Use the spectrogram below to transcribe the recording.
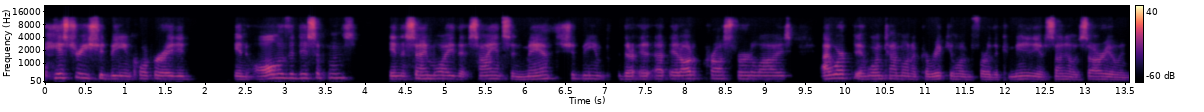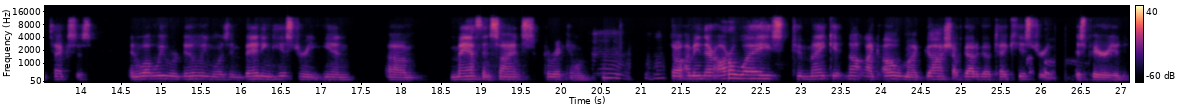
history should be incorporated in all of the disciplines in the same way that science and math should be, it, it ought to cross fertilize. I worked at one time on a curriculum for the community of San Elizario in Texas. And what we were doing was embedding history in um, math and science curriculum. Mm-hmm. So, I mean, there are ways to make it not like, oh my gosh, I've got to go take history this period.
